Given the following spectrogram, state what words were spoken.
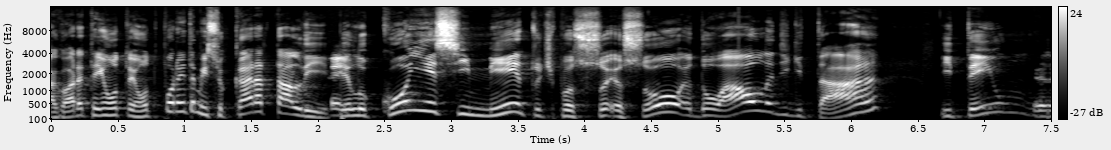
Agora tem outro, tem outro porém também. Se o cara tá ali Sim. pelo conhecimento, tipo, eu sou, eu sou, eu dou aula de guitarra e tenho né,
